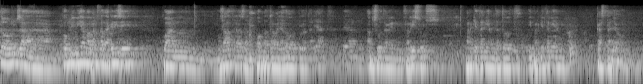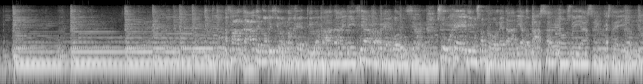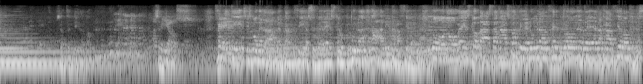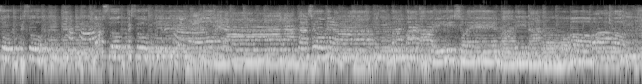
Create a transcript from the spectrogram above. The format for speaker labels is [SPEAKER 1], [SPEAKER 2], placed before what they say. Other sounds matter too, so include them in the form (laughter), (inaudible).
[SPEAKER 1] doncs, eh, com vivíem abans de la crisi, quan nosaltres, el poble treballador, el proletariat, eren absolutament feliços perquè teníem de tot i perquè teníem Castelló. A falta de condición objetiva para iniciar la revolución, sugerimos al proletariado pasar unos días en Castellón. ¿Se ha entendido, no? (laughs) Seguimos. Fetichismo de la mercancía, superestructura, alienación. Todo esto pasa más fácil en un gran centro de relajación. Sub, con sub, pesub, obrera, la clase obrera, va al paraíso el marinado.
